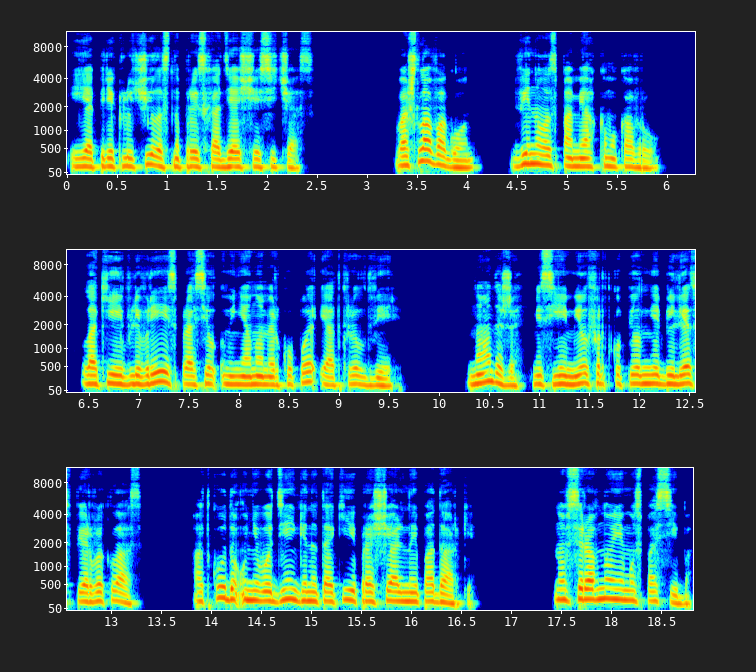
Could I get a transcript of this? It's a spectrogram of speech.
и я переключилась на происходящее сейчас. Вошла в вагон, двинулась по мягкому ковру. Лакей в ливрее спросил у меня номер купе и открыл дверь. Надо же, месье Милфорд купил мне билет в первый класс. Откуда у него деньги на такие прощальные подарки? Но все равно ему спасибо.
